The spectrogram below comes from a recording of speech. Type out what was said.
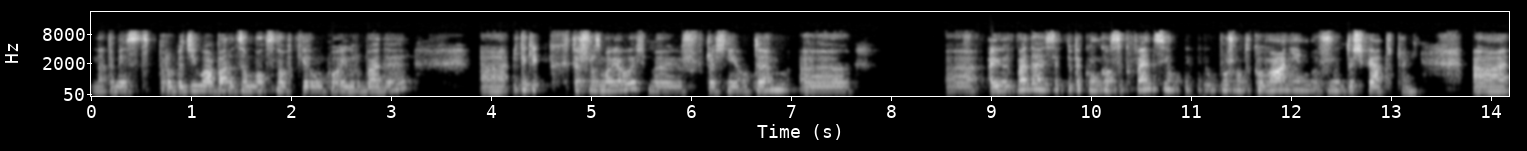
Natomiast prowadziła bardzo mocno w kierunku Ayurvedy. E, I tak jak też rozmawiałyśmy już wcześniej o tym, e, Ayurveda jest jakby taką konsekwencją i uporządkowaniem różnych doświadczeń. E,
